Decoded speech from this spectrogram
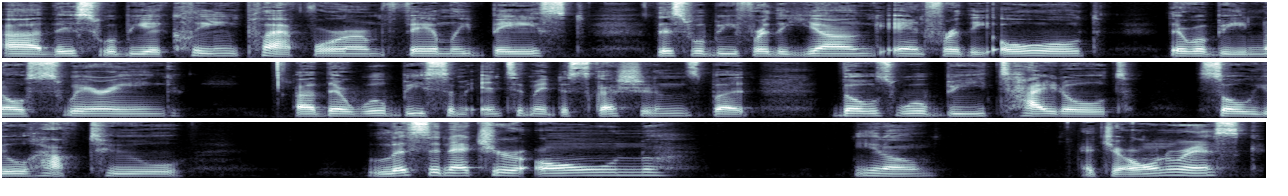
Uh, this will be a clean platform, family based. This will be for the young and for the old. There will be no swearing. Uh, there will be some intimate discussions, but those will be titled. So you'll have to listen at your own, you know, at your own risk.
